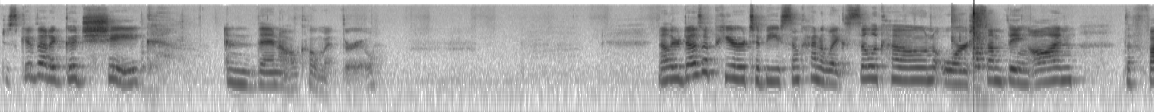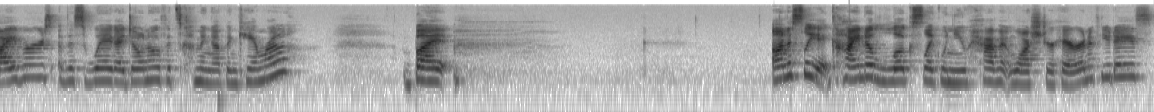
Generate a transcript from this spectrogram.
just give that a good shake and then I'll comb it through. Now there does appear to be some kind of like silicone or something on the fibers of this wig. I don't know if it's coming up in camera, but honestly, it kind of looks like when you haven't washed your hair in a few days,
